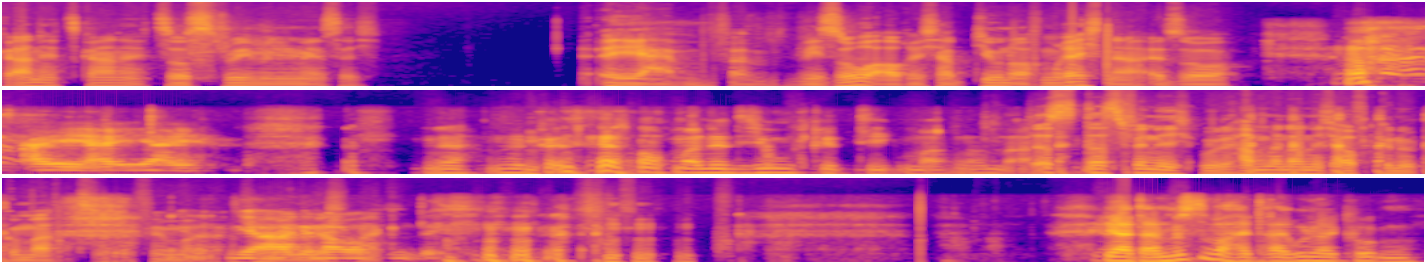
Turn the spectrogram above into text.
Gar nichts, gar nichts. So streamingmäßig. Ja, wieso auch? Ich habe Dune auf dem Rechner, also. Ei, ei, ei. Ja, wir können ja noch mal eine Dune-Kritik machen. Nein. Das, das finde ich gut. Haben wir noch nicht oft genug gemacht. Für, für Ja, genau. Ja, dann müssen wir halt 300 gucken.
